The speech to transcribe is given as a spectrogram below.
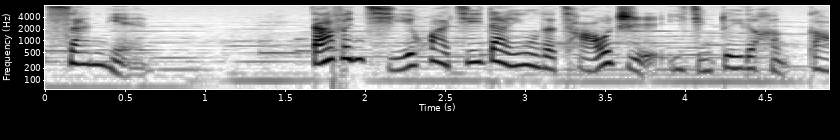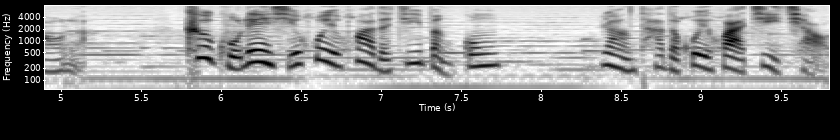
三年，达芬奇画鸡蛋用的草纸已经堆得很高了。刻苦练习绘画的基本功。让他的绘画技巧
